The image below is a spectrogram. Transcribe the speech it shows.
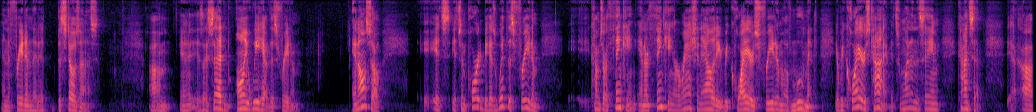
and the freedom that it bestows on us. Um, and as I said, only we have this freedom. And also, it's it's important because with this freedom comes our thinking, and our thinking, our rationality requires freedom of movement. It requires time. It's one and the same concept. Uh,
